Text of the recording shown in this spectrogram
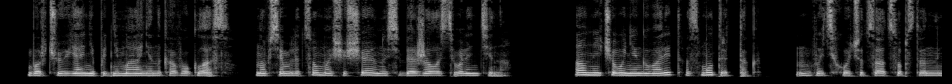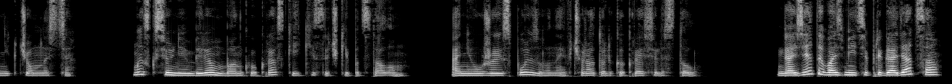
— борчу я, не поднимая ни на кого глаз, но всем лицом ощущаю на себя жалость Валентина. Он ничего не говорит, а смотрит так. Выйти хочется от собственной никчемности. Мы с Ксюней берем банку краски и кисточки под столом. Они уже использованы, и вчера только красили стол. «Газеты возьмите, пригодятся!»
